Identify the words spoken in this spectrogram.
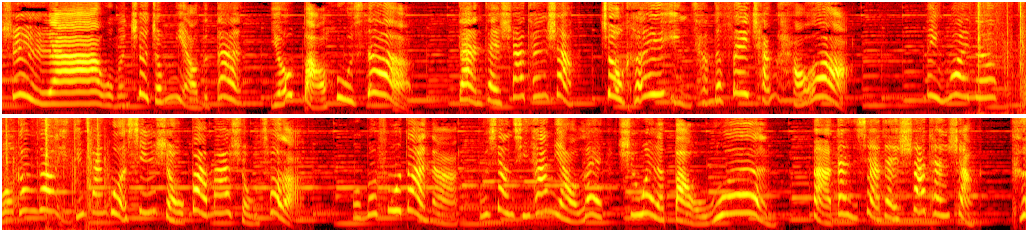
是啊，我们这种鸟的蛋有保护色，蛋在沙滩上就可以隐藏得非常好了。另外呢，我刚刚已经翻过新手爸妈手册了。我们孵蛋啊，不像其他鸟类是为了保温，把蛋下在沙滩上，可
